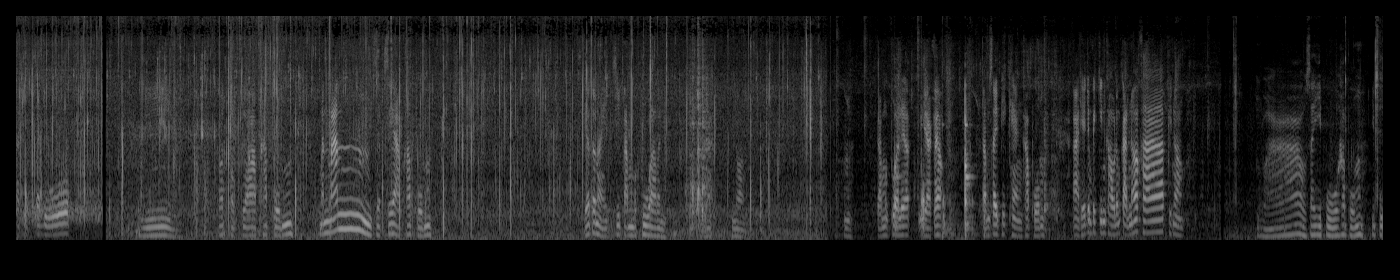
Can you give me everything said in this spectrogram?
ปลาดุกปลาดุกนี่ทอดกรอบๆครับผม มันมันเสียบเสียบๆครับผม เดี๋ยวตัวหน่อยสีตำบักทัวมันนะพี่น้องตำบักทัวแล้วเรียกแล้วตำใส่พริกแห้งครับผม อ่าเดี๋ยวจะไปกินเข้าน้ำกันเนาะครับ พี่น้อง ว้าวใส่อีปูครับผมอีปู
